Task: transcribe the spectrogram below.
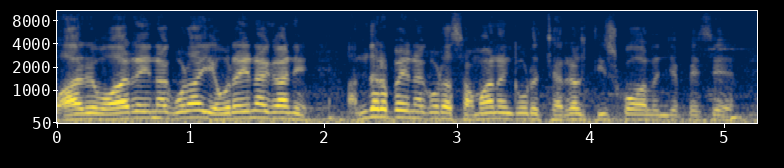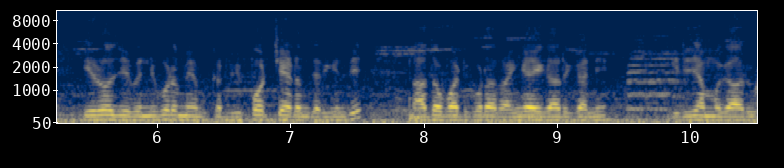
వారు వారైనా కూడా ఎవరైనా కానీ అందరిపైన కూడా సమానంగా కూడా చర్యలు తీసుకోవాలని చెప్పేసి ఈరోజు ఇవన్నీ కూడా మేము ఇక్కడ రిపోర్ట్ చేయడం జరిగింది. నాతో పాటు కూడా రంగయ్య గారు కానీ గిరిజమ్మ గారు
